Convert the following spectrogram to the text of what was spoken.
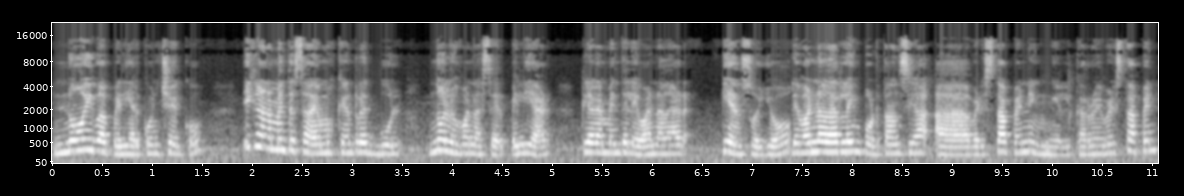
no iba a pelear con Checo. Y claramente sabemos que en Red Bull no los van a hacer pelear, claramente le van a dar pienso yo, le van a dar la importancia a Verstappen en el carro de Verstappen.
